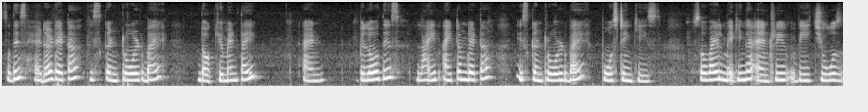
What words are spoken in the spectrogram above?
So this header data is controlled by document type and below this line item data is controlled by posting keys. So while making an entry we choose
